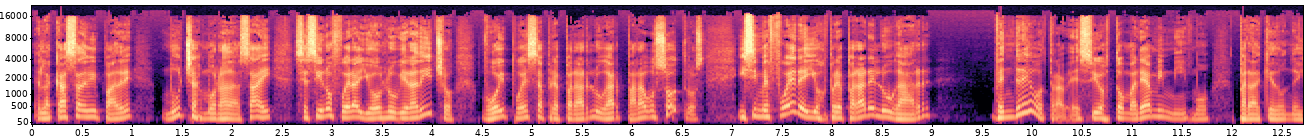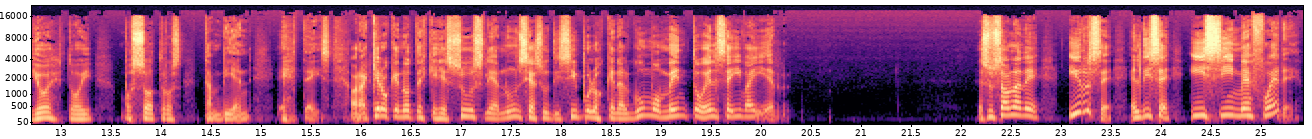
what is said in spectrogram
En la casa de mi Padre muchas moradas hay. Si así no fuera, yo os lo hubiera dicho. Voy pues a preparar lugar para vosotros. Y si me fuere y os preparare lugar, vendré otra vez y os tomaré a mí mismo para que donde yo estoy, vosotros también estéis. Ahora quiero que notes que Jesús le anuncia a sus discípulos que en algún momento Él se iba a ir. Jesús habla de irse. Él dice, ¿y si me fuere?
